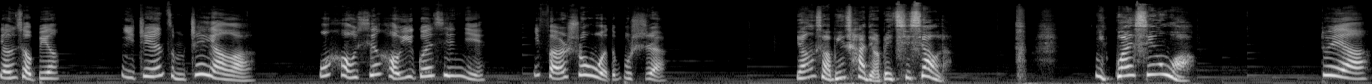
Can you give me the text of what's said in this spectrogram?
杨小兵。”你这人怎么这样啊！我好心好意关心你，你反而说我的不是。杨小兵差点被气笑了。你关心我？对呀，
